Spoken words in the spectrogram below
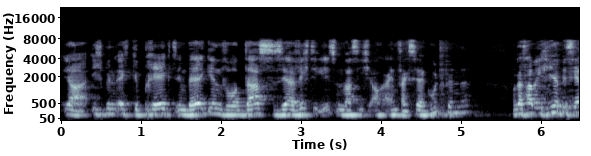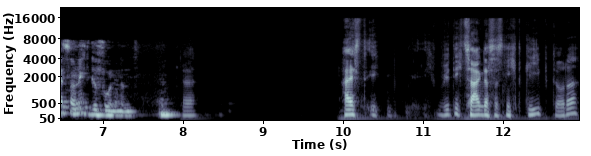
ja, ich bin echt geprägt in Belgien, wo das sehr wichtig ist und was ich auch einfach sehr gut finde. Und das habe ich hier bis jetzt noch nicht gefunden. Ja. Heißt, ich, ich würde nicht sagen, dass es nicht gibt, oder?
